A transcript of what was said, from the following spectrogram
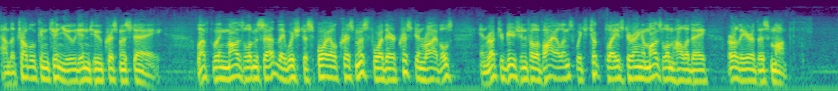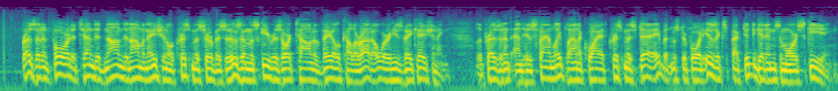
and the trouble continued into Christmas Day. Left-wing Muslims said they wished to spoil Christmas for their Christian rivals in retribution for the violence which took place during a Muslim holiday earlier this month. President Ford attended non-denominational Christmas services in the ski resort town of Vail, Colorado, where he's vacationing. The president and his family plan a quiet Christmas day, but Mr. Ford is expected to get in some more skiing.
